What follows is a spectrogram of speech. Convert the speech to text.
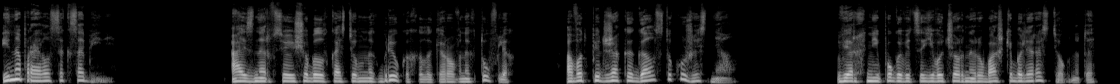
и направился к Сабине. Айзнер все еще был в костюмных брюках и лакированных туфлях, а вот пиджак и галстук уже снял. Верхние пуговицы его черной рубашки были расстегнуты,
